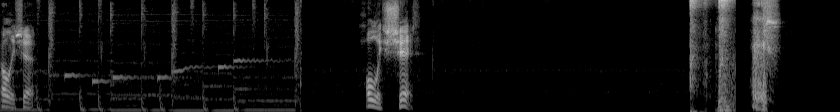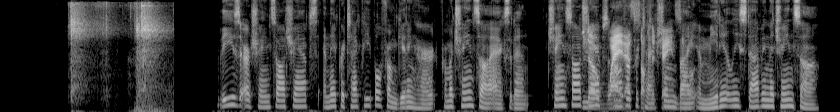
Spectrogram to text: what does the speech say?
Holy shit. Holy shit. These are chainsaw chaps, and they protect people from getting hurt from a chainsaw accident. Chainsaw No chaps way, offer that stops a protection by immediately stopping the chainsaw.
